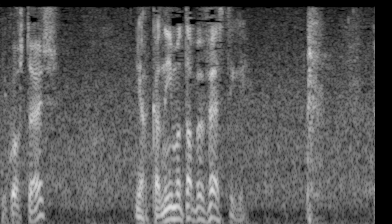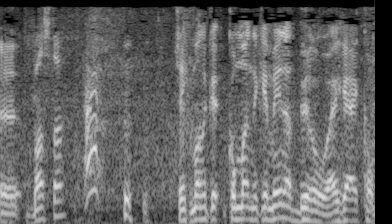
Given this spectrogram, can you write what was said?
Ik was thuis. Ja, kan iemand dat bevestigen? Eh, uh, basta. zeg, manneke, kom manneke mee naar het bureau, hè. Jij kom.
